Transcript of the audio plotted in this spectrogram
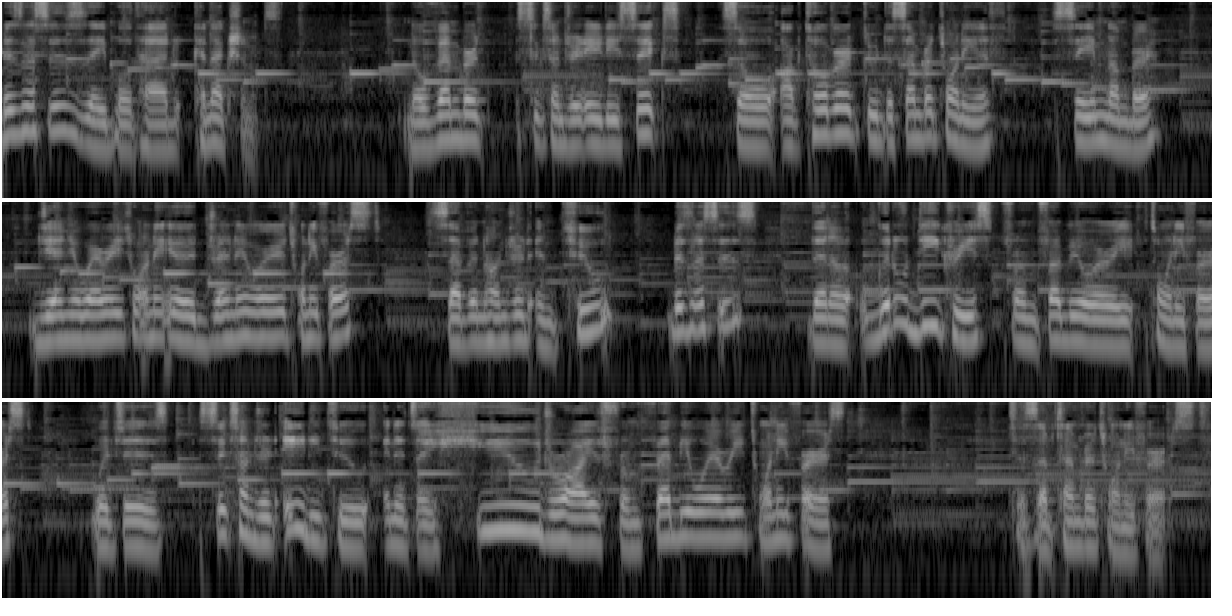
businesses. They both had connections. November 686, so October through December 20th, same number. January 20 uh, January 21st, 702 businesses, then a little decrease from February 21st, which is 682, and it's a huge rise from February 21st to September 21st.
